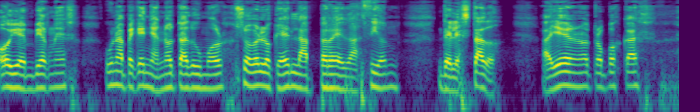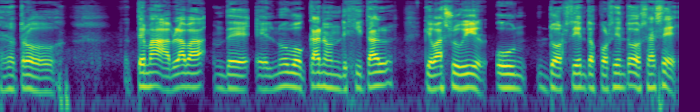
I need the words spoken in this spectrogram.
hoy en viernes una pequeña nota de humor sobre lo que es la predación del Estado. Ayer en otro podcast, en otro tema hablaba de el nuevo canon digital que va a subir un 200%, o sea, se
